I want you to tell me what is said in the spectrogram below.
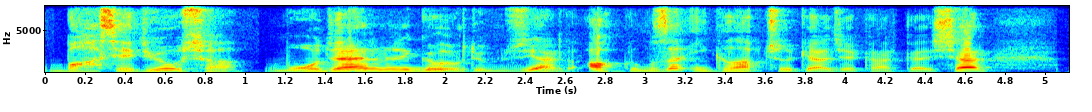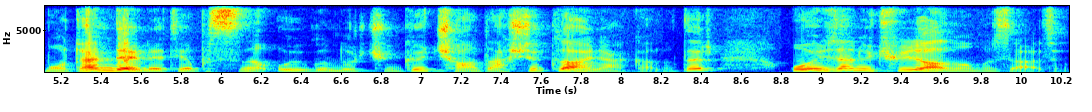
bahsediyorsa moderni gördüğümüz yerde aklımıza inkılapçılık gelecek arkadaşlar. Modern devlet yapısına uygundur çünkü çağdaşlıkla alakalıdır. O yüzden üçüyü de almamız lazım.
